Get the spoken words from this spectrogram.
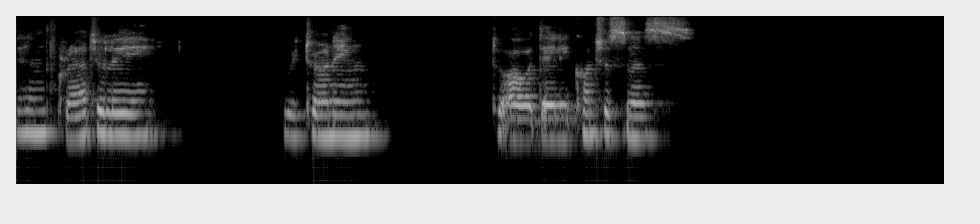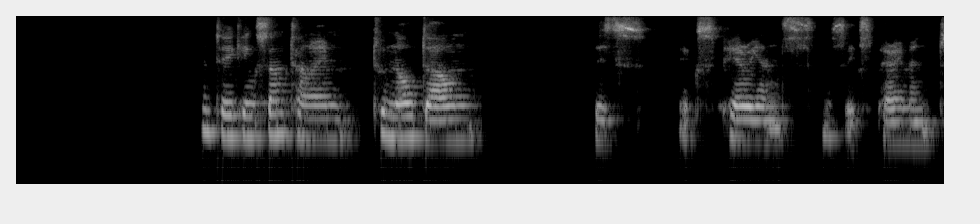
And gradually returning to our daily consciousness and taking some time to note down this experience, this experiment.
